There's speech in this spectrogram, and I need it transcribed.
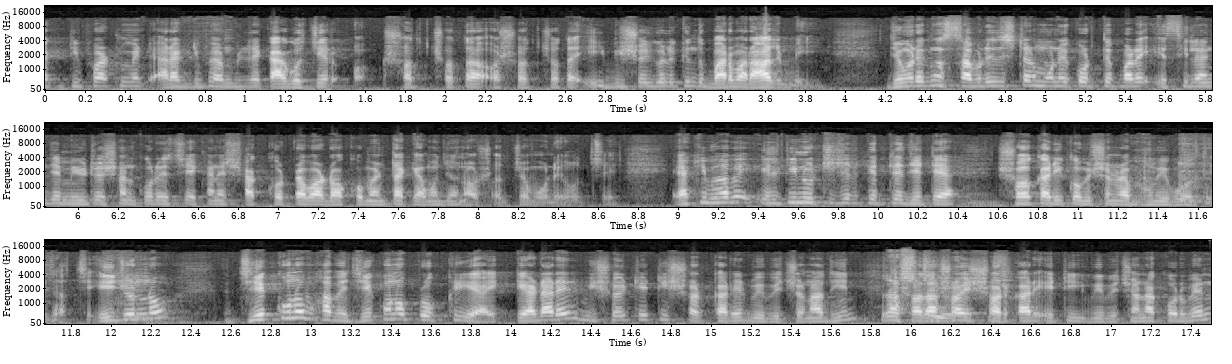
এক ডিপার্টমেন্ট আর এক ডিপার্টমেন্টের কাগজের স্বচ্ছতা অস্বচ্ছতা এই বিষয়গুলো কিন্তু বারবার আসবেই। যেমন একজন সাব রেজিস্টার মনে করতে পারে এসিলান যে মিউটেশন করেছে এখানে স্বাক্ষরটা বা ডকুমেন্টটা কেমন যেন অস্বচ্ছ মনে হচ্ছে। একইভাবে এলটি নোটিশের ক্ষেত্রে যেটা সহকারী কমিশনার ভূমি বলতে যাচ্ছে এই জন্য যে কোনোভাবে যে কোনো প্রক্রিয়ায় ক্যাডারের বিষয়টি এটি সরকারের বিবেচনাধীন সদাশয় সরকার এটি বিবেচনা করবেন।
